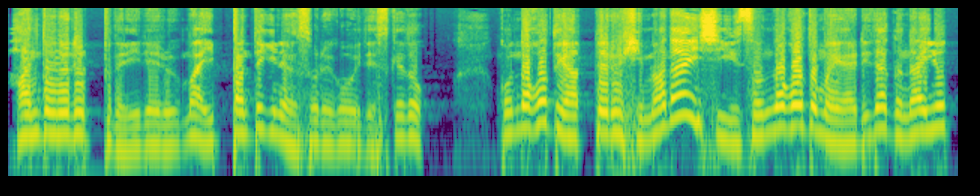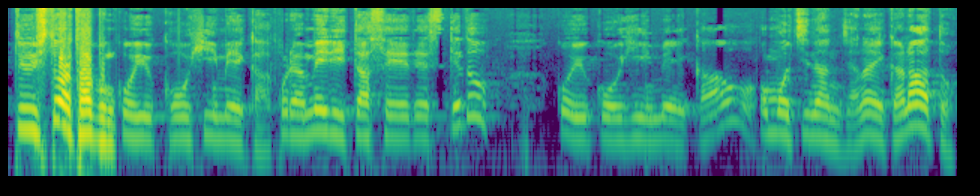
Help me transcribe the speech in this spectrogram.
ハンドドリップで入れる。まあ一般的にはそれが多いですけど、こんなことやってる暇ないし、そんなこともやりたくないよっていう人は多分こういうコーヒーメーカー、これはメリタ製ですけど、こういうコーヒーメーカーをお持ちなんじゃないかなと。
